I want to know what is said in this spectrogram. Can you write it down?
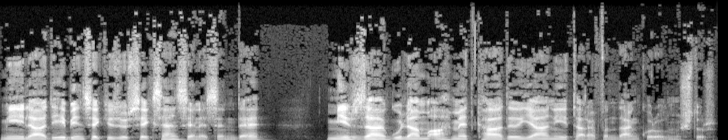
miladi 1880 senesinde Mirza Gulam Ahmet Kadı yani tarafından kurulmuştur.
